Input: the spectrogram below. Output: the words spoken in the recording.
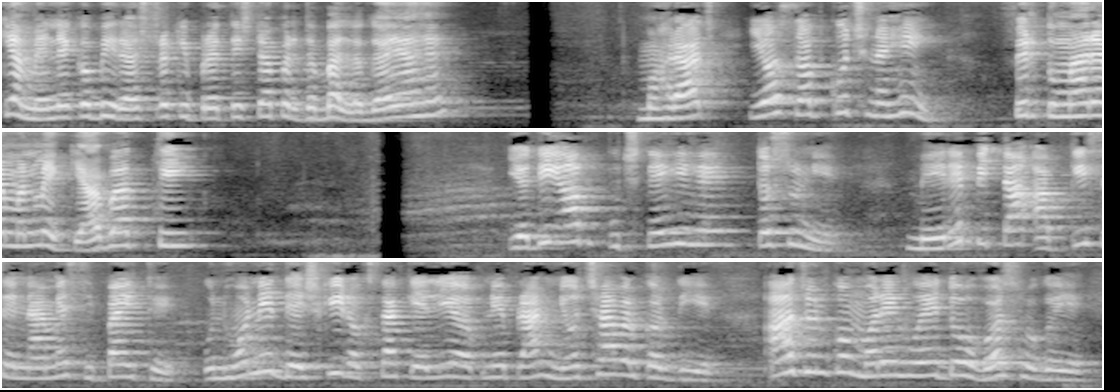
क्या मैंने कभी राष्ट्र की प्रतिष्ठा पर धब्बा लगाया है? महाराज यह सब कुछ नहीं। फिर तुम्हारे मन में क्या बात थी? यदि आप पूछते ही हैं तो सुनिए। मेरे पिता आपकी सेना में सिपाही थे। उन्होंने देश की रक्षा के लिए अपने प्राण न्योछावर कर दिए। आज उनको मरे हुए दो वर्ष हो गए।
